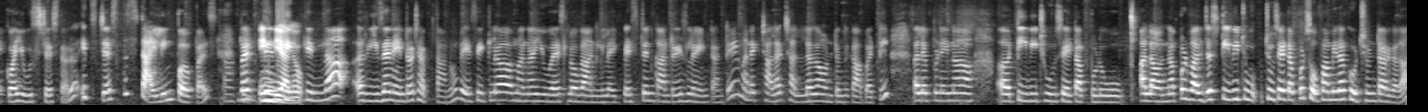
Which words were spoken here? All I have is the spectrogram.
ఎక్కువ యూస్ చేస్తారు. It's just styling purpose but ఇండియాలో. కింద రీజన్ ఏంటో చెప్తాను. బేసిక్గా మన యుఎస్లో కానీ లైక్ వెస్టర్న్ కంట్రీస్లో ఏంటంటే మనకి చాలా చల్లగా ఉంటుంది కాబట్టి వాళ్ళు ఎప్పుడైనా టీవీ చూసేటప్పుడు అలా ఉన్నప్పుడు వాళ్ళు జస్ట్ టీవీ చూ చూసేటప్పుడు సోఫా మీద కూర్చుంటారు కదా.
